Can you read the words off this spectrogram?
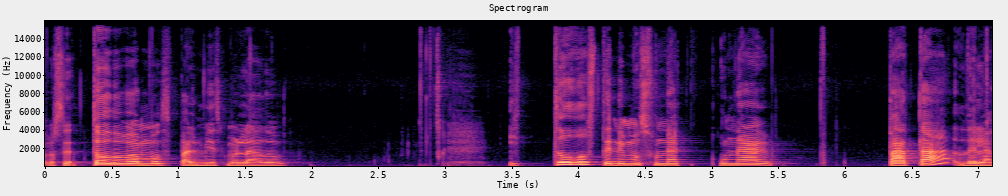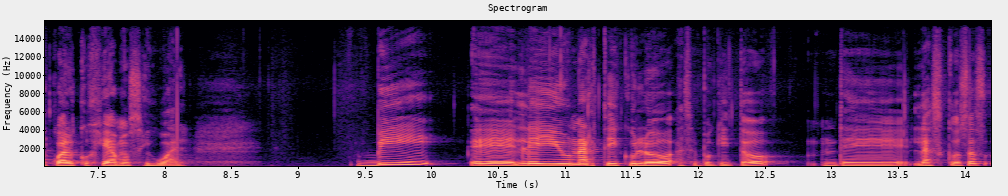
o sea, todo vamos para el mismo lado todos tenemos una, una pata de la cual cogíamos igual. Vi, eh, leí un artículo hace poquito de las cosas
